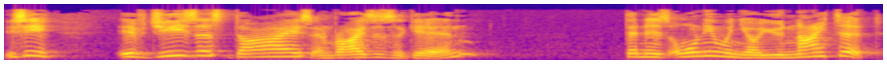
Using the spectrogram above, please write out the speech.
You see, if Jesus dies and rises again, then it's only when you're united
